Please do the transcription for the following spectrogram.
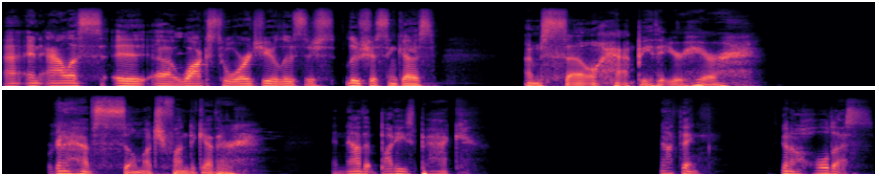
Uh, and Alice uh, uh, walks towards you, Lucius, Lucius, and goes, I'm so happy that you're here. We're going to have so much fun together. And now that Buddy's back, nothing is going to hold us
